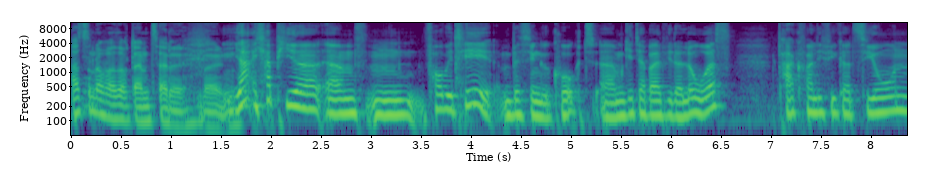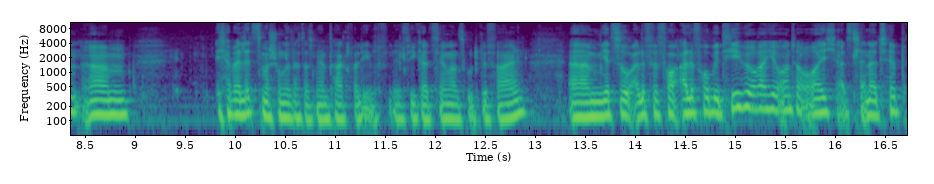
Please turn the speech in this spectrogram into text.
Hast du noch was auf deinem Zettel, Mölden? Ja, ich habe hier ähm, VBT ein bisschen geguckt. Ähm, geht ja bald wieder los. Parkqualifikation. Ähm, ich habe ja letztes Mal schon gesagt, dass mir ein Parkqualifikation ganz gut gefallen. Ähm, jetzt so alle, alle VBT-Hörer hier unter euch als kleiner Tipp.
